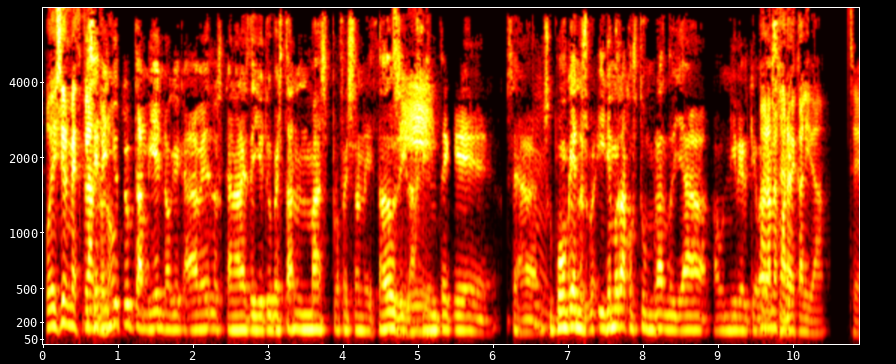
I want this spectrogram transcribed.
Podéis ir Y se mezclando, ve en. YouTube también, ¿no? Que cada vez los canales de YouTube están más profesionalizados y la gente que, o sea, Mm. supongo que nos iremos acostumbrando ya a un nivel que A va una a mejora ser- de calidad. Sí.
